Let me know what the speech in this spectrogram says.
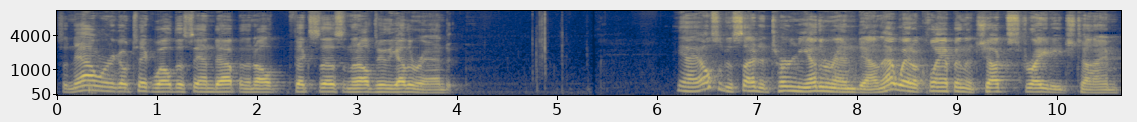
So now we're going to go TIG weld this end up and then I'll fix this and then I'll do the other end. Yeah, I also decided to turn the other end down. That way it'll clamp in the chuck straight each time.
